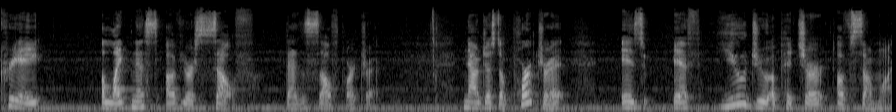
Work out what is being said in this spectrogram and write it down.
create a likeness of yourself. That is self-portrait. Now, just a portrait is if you drew a picture of someone.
